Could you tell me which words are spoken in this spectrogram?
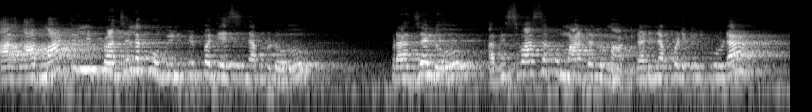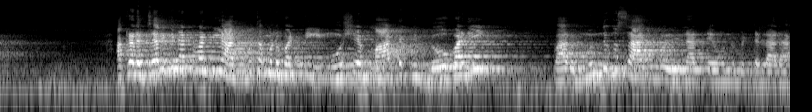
ఆ మాటల్ని ప్రజలకు వినిపింపజేసినప్పుడు ప్రజలు అవిశ్వాసపు మాటలు మాట్లాడినప్పటికీ కూడా అక్కడ జరిగినటువంటి అద్భుతమును బట్టి మోసే మాటకి లోబడి వారు ముందుకు సాగిపోయి ఉన్నారు దేవుని బిడ్డలారా.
